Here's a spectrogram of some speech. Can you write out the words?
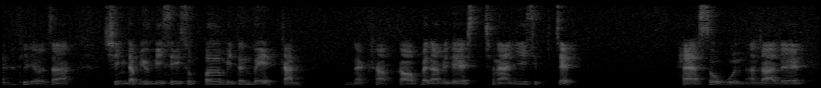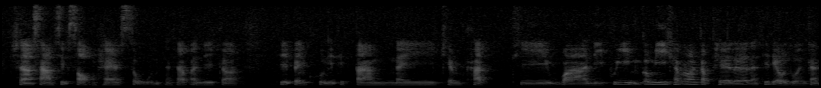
นะที่เดี๋ยวจะ ชิง WBC Super Middleweight กันนะครับ ก็เบนเวเดสชนะ 27 แพ้ 0 อันดราเดชนะ 32 แพ้ 0 นะครับ อันนี้ก็ที่เป็นคู่ที่ติดตามในเข็มขัดที่ว่านี้ผู้หญิงก็มีแคมรอนกับเทเลอร์นะ ที่เดี๋ยวดวลกัน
